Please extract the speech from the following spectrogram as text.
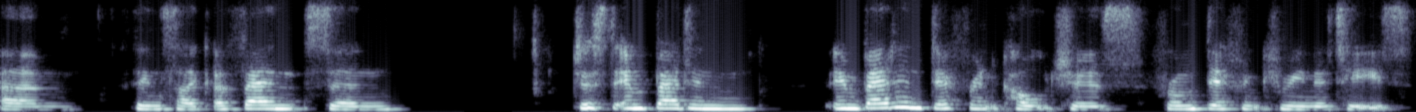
um, things like events and just embedding embedding different cultures from different communities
